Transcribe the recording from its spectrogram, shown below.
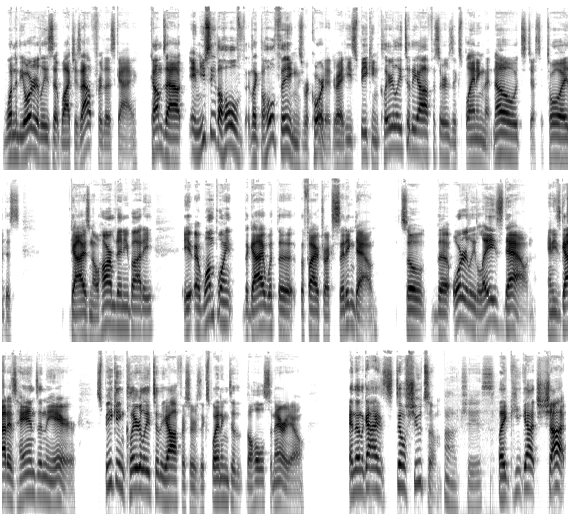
one of the orderlies that watches out for this guy comes out and you see the whole like the whole thing's recorded right he's speaking clearly to the officers explaining that no it's just a toy this guy's no harm to anybody It- at one point the guy with the the fire truck sitting down so the orderly lays down and he's got his hands in the air speaking clearly to the officers explaining to the whole scenario and then the guy still shoots him Oh, jeez. like he got shot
